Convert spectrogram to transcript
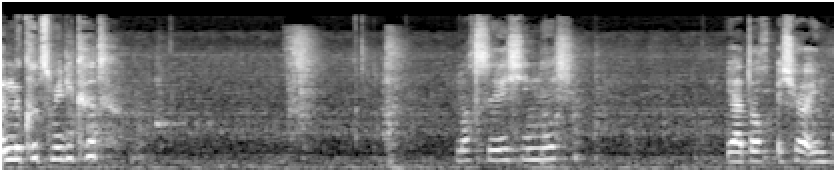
Ich gönne mir kurz Medikit. Noch sehe ich ihn nicht. Ja, doch, ich höre ihn.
